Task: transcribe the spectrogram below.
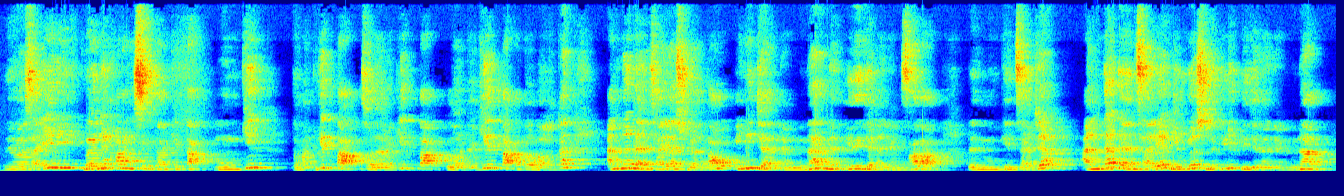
Dewasa ini banyak orang sekitar kita, mungkin teman kita, saudara kita, keluarga kita, atau bahkan Anda dan saya sudah tahu ini jalan yang benar dan ini jalan yang salah. Dan mungkin saja Anda dan saya juga sudah hidup di jalan yang benar.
